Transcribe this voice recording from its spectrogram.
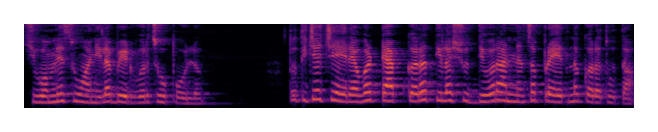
शिवमने सुहानीला बेडवर झोपवलं. तो तिच्या चेहऱ्यावर टॅप करत तिला शुद्धीवर आणण्याचा प्रयत्न करत होता.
